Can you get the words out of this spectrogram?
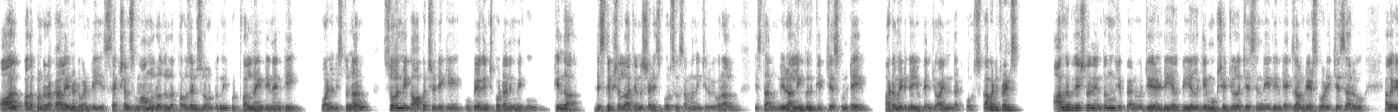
ఆల్ పదకొండు రకాలైనటువంటి సెక్షన్స్ మామూలు రోజుల్లో థౌజండ్స్లో ఉంటుంది. ఇప్పుడు ట్వెల్వ్ నైంటీ నైన్కి వాళ్ళు ఇస్తున్నారు. సో మీకు ఆపర్చునిటీకి ఉపయోగించుకోవటానికి మీకు కింద డిస్క్రిప్షన్లో ఆ జనరల్ స్టడీస్ కోర్సుకు సంబంధించిన వివరాలు ఇస్తాను. మీరు ఆ లింక్ని క్లిక్ చేసుకుంటే ఆటోమేటిక్గా you can join in that course. కాబట్టి ఫ్రెండ్స్ ఆంధ్రప్రదేశ్లో నేను ఇంతకుముందు చెప్పాను జేఎల్ డిఎల్ పిఎల్కి ఏమో ఒక షెడ్యూల్ వచ్చేసింది దీనికి ఎగ్జామ్ డేట్స్ కూడా ఇచ్చేశారు. అలాగే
